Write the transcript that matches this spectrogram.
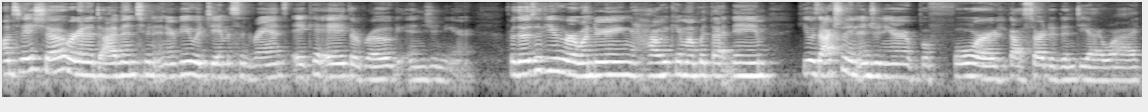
On today's show, we're going to dive into an interview with Jameson Rance, aka the Rogue Engineer. For those of you who are wondering how he came up with that name, he was actually an engineer before he got started in DIY.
